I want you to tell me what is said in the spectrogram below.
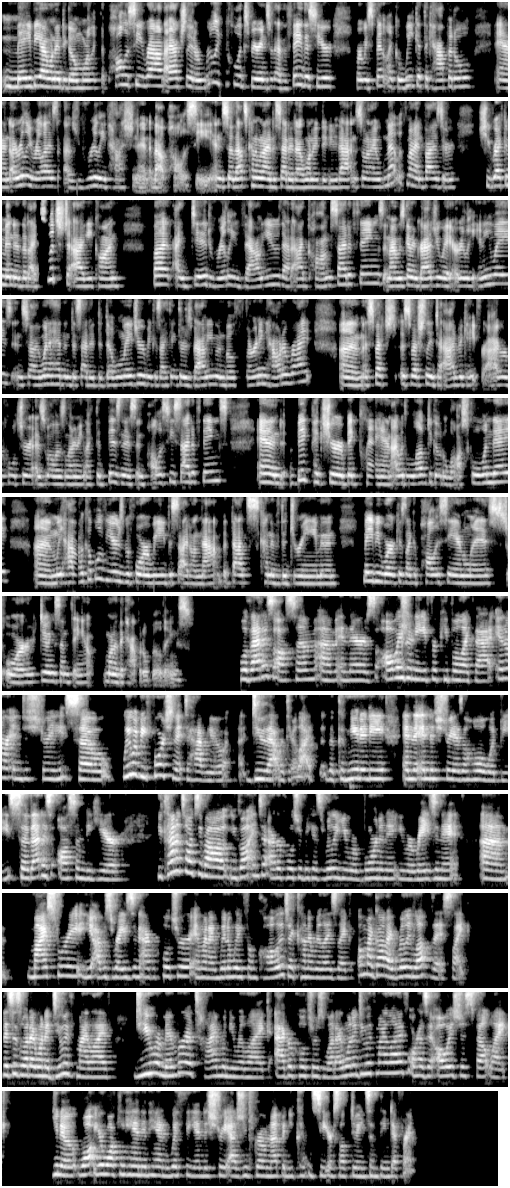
maybe I wanted to go more like the policy route. I actually had a really cool experience with FFA this year where we spent like a week at the Capitol and I really realized I was really passionate about policy. And so that's kind of when I decided I wanted to do that. And so when I met with my advisor, she recommended that I switch to AgEcon but I did really value that ag com side of things and I was going to graduate early anyways and so I went ahead and decided to double major because I think there's value in both learning how to write um, especially especially to advocate for agriculture as well as learning like the business and policy side of things and big picture big plan I would love to go to law school one day um, we have a couple of years before we decide on that but that's kind of the dream and maybe work as like a policy analyst or doing something at one of the Capitol buildings. Well, that is awesome. Um, and there's always a need for people like that in our industry. So we would be fortunate to have you do that with your life. The community and the industry as a whole would be. So that is awesome to hear. You kind of talked about you got into agriculture because really you were born in it, you were raised in it. Um, my story, I was raised in agriculture. And when I went away from college, I kind of realized, like, oh my God, I really love this. Like, this is what I want to do with my life do you remember a time when you were like agriculture is what i want to do with my life or has it always just felt like you know while you're walking hand in hand with the industry as you've grown up and you couldn't see yourself doing something different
